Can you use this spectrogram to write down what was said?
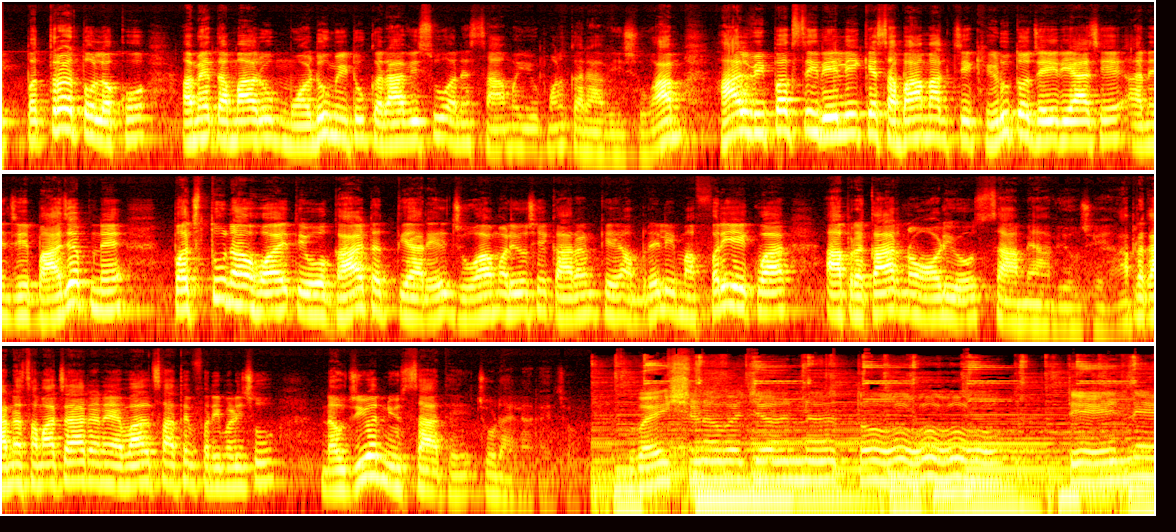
એક પત્ર તો લખો, અમે તમારું મોઢું મીઠું કરાવીશું અને સામયું પણ કરાવીશું. આમ હાલ વિપક્ષની રેલી કે સભામાં જે ખેડૂતો જઈ રહ્યા છે અને જે ભાજપને પચતું ન હોય તેવો ઘાટ અત્યારે જોવા મળ્યો છે, કારણ કે અમરેલીમાં ફરી એકવાર આ પ્રકારનો ઓડિયો સામે આવ્યો છે. આ પ્રકારના સમાચાર અને અહેવાલ સાથે ફરી મળીશું. નવજીવન ન્યૂઝ સાથે જોડાયેલા રહેજો. વૈષ્ણવજન તો તેને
